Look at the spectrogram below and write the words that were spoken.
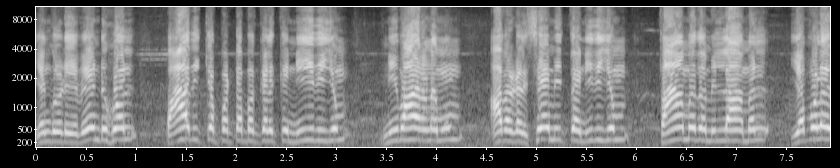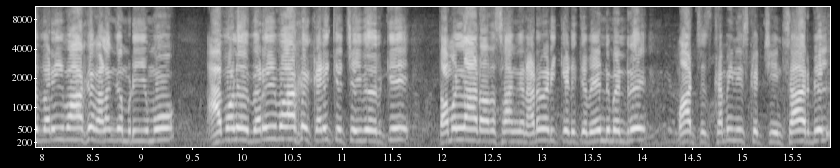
எங்களுடைய வேண்டுகோள் பாதிக்கப்பட்ட மக்களுக்கு நீதியும் நிவாரணமும் அவர்கள் சேமித்த நிதியும் தாமதம் இல்லாமல் எவ்வளவு விரைவாக வழங்க முடியுமோ அவ்வளவு விரைவாக கிடைக்கச் செய்வதற்கு தமிழ்நாடு அரசாங்கம் நடவடிக்கை எடுக்க வேண்டும் என்று மார்க்சிஸ்ட் கம்யூனிஸ்ட் கட்சியின் சார்பில்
